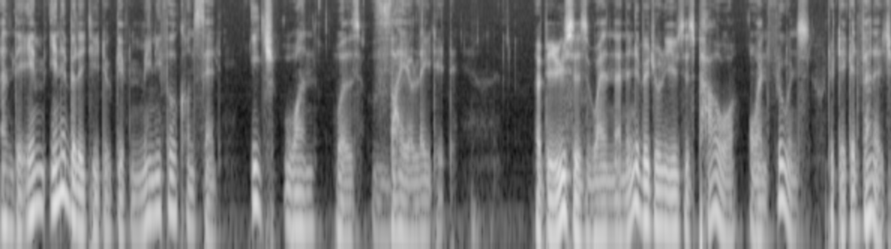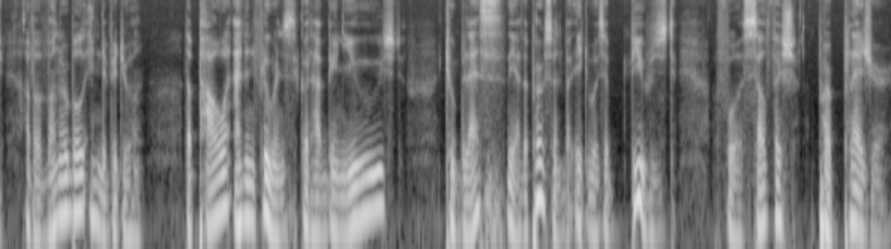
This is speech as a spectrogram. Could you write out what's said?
and the inability to give meaningful consent, each one was violated. Abuse is when an individual uses power or influence to take advantage of a vulnerable individual. The power and influence could have been used to bless the other person, but it was abused for selfish pleasure.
